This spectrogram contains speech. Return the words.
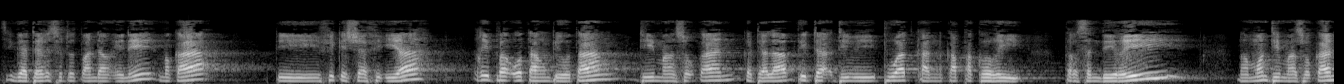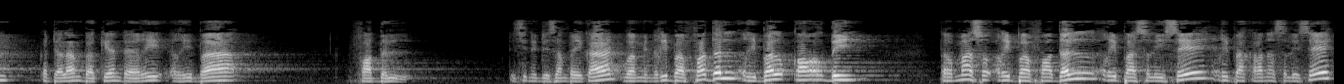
Sehingga dari sudut pandang ini, maka di fikih syafi'iyah, riba utang piutang dimasukkan ke dalam tidak dibuatkan kategori tersendiri namun dimasukkan ke dalam bagian dari riba fadl. Di sini disampaikan wa min riba fadl ribal qardi. Termasuk riba fadl, riba selisih, riba karena selisih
